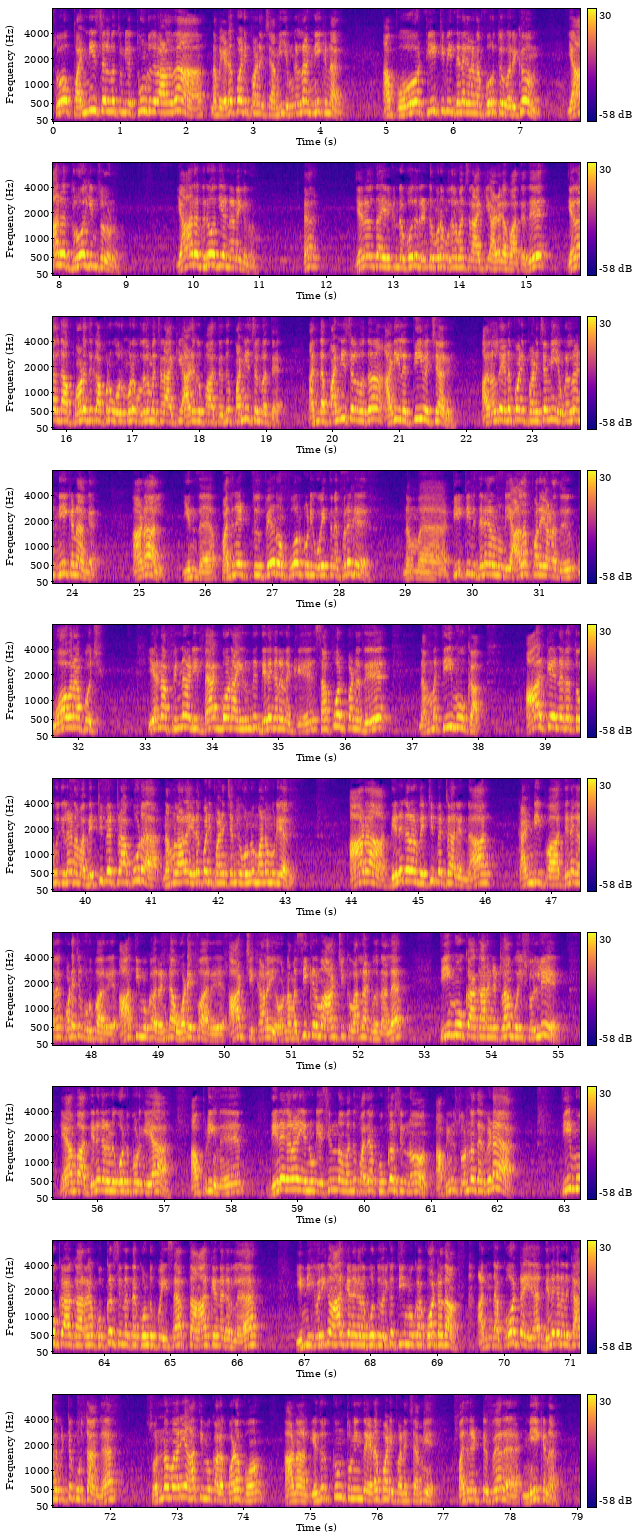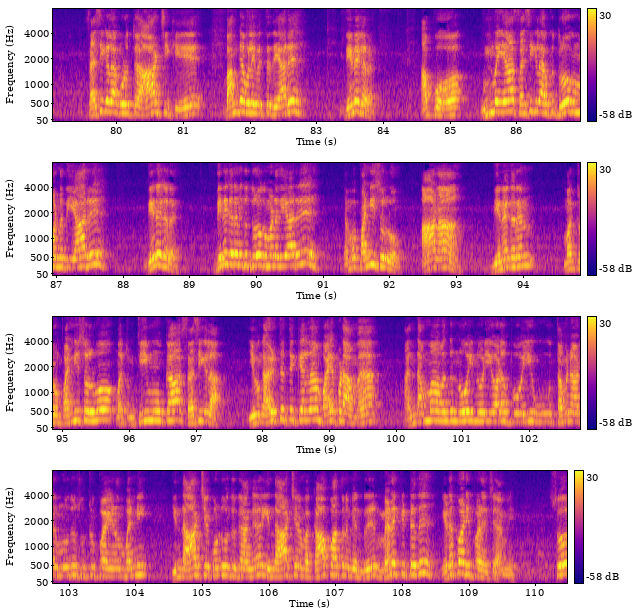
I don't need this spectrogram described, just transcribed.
ஸோ பன்னீர்செல்வத்துடைய தூண்டுதலால தான் நம்ம எடப்பாடி பழனிசாமி இவங்கெல்லாம் நீக்கினார். அப்போது டிடிவி தினகரனை பொறுத்த வரைக்கும் யாரை துரோகின்னு சொல்லணும்? யாரை விரோதியாக நினைக்கணும்? ஜெயலலிதா இருக்கின்ற போது ரெண்டு முறை முதலமைச்சர் ஆக்கி அழகை பார்த்தது. ஜெயலலிதா போனதுக்கு அப்புறம் ஒரு முறை முதலமைச்சர் ஆக்கி அழகு பார்த்தது பன்னீர்செல்வத்தை. அந்த பன்னீர்செல்வம் தான் தீ வச்சாரு. அதனால தான் எடப்பாடி பழனிசாமி இவங்கெல்லாம் நீக்கினாங்க. ஆனால் இந்த பதினெட்டு பேரும் போர்க்கொடி உயர்த்தின பிறகு நம்ம டிடிவி தினகரனுடைய அலப்பறையானது ஓவரா போச்சு. ஏன்னா பின்னாடி பேக் போனா இருந்து தினகரனுக்கு சப்போர்ட் பண்ணது நம்ம திமுக. ஆர்கே நகர் தொகுதியில் நம்ம வெற்றி பெற்றா கூட நம்மளால எடப்பாடி பழனிசாமி ஒன்றும் பண்ண முடியாது. ஆனா தினகரன் வெற்றி பெற்றார் என்றால் கண்டிப்பா தினகரன் குடைச்சல் கொடுப்பாரு. அதிமுக ரெண்டா உடைப்பாரு. ஆட்சி கலையும் நம்ம சீக்கிரமா ஆட்சிக்கு வரல என்பதனால திமுக காரங்கிட்டலாம் போய் சொல்லி ஏன்பா தினகரனுக்கு ஓட்டு போடுங்கயா அப்படின்னு தினகரன் என்னுடைய சின்னம் வந்து பார்த்தீங்கன்னா குக்கர் சின்னம் அப்படின்னு சொன்னதை விட திமுக காரன் குக்கர் சின்னத்தை கொண்டு போய் சேர்த்தான் ஆர்கே நகர்ல. இன்னைக்கு வரைக்கும் ஆர்கே நகரை பொறுத்த வரைக்கும் திமுக கோட்டை தான். அந்த கோட்டையை தினகரனுக்காக விட்டு கொடுத்தாங்க. சொன்ன மாதிரி அதிமுக குழப்பம். ஆனால் எதிர்க்கும் துணிந்த எடப்பாடி பழனிசாமி பதினெட்டு பேரை நீக்கினார். சசிகலா கொடுத்த ஆட்சிக்கு பங்க விளைவித்தது யாரு? தினகரன். அப்போ உண்மையா சசிகலாவுக்கு துரோகம் பண்ணது யாரு? தினகரன். தினகரனுக்கு துரோகம் பண்ணது யாரு? நம்ம பண்ணி சொல்லுவோம். ஆனா தினகரன் மற்றும் பன்னீர்செல்வம் மற்றும் திமுக சசிகலா இவங்க அழுத்தத்துக்கெல்லாம் பயப்படாம அந்த அம்மா வந்து நோய் நொடியோட போய் தமிழ்நாடு முழுவதும் சுற்றுப்பயணம் பண்ணி இந்த ஆட்சியை கொண்டு வந்திருக்காங்க. இந்த ஆட்சியை நம்ம காப்பாற்றணும் என்று மெனக்கிட்டது எடப்பாடி பழனிசாமி. ஸோ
